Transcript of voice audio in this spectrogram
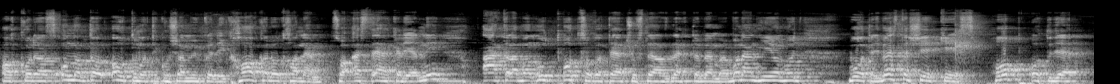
akkor az onnantól automatikusan működik, ha akarod, ha nem. Szóval ezt el kell érni. Általában ott, ott szokott elcsúszni a legtöbb ember a banánhíjon, hogy volt egy veszteség, kész, hopp, ott ugye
